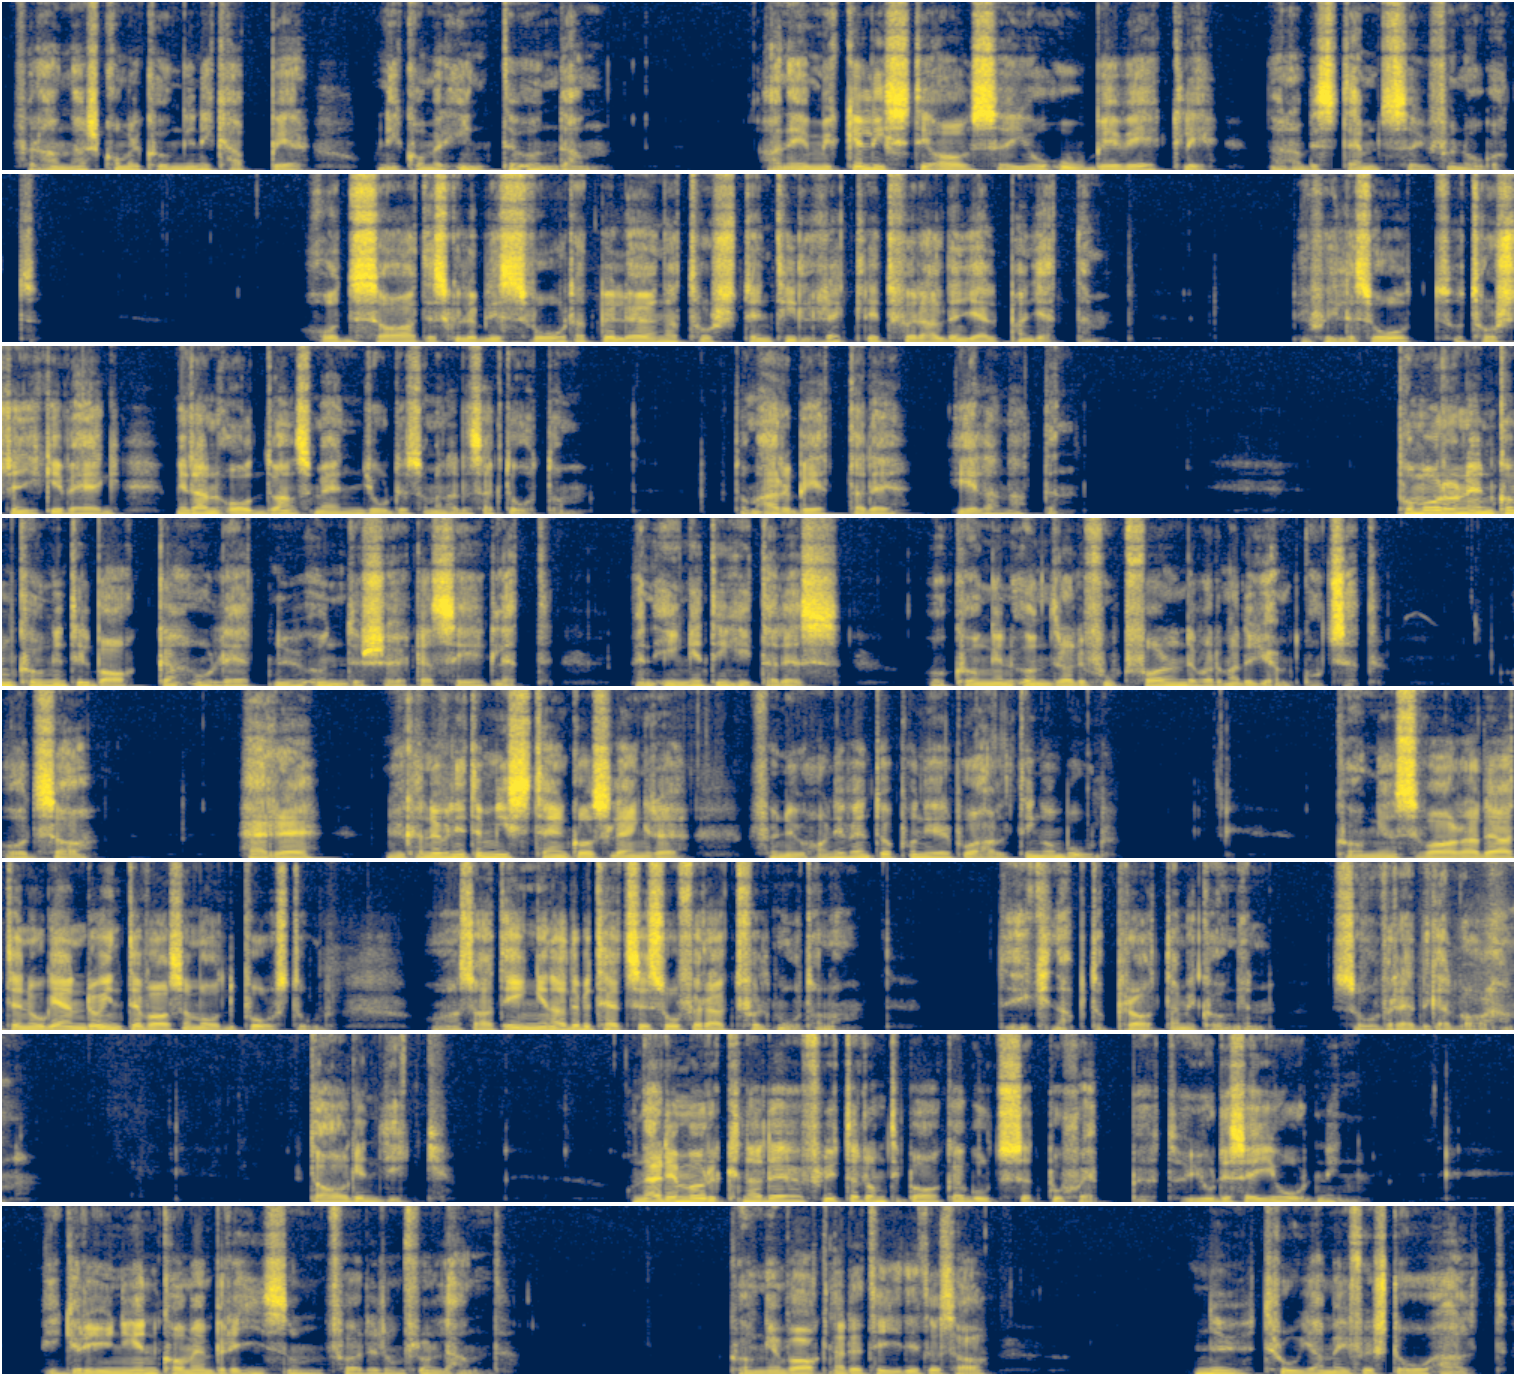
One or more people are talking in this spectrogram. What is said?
för annars kommer kungen ikapp er och ni kommer inte undan. Han är mycket listig av sig och obeveklig när han bestämt sig för något. Odd sa att det skulle bli svårt att belöna Torsten tillräckligt för all den hjälp han gett dem. De skildes åt och Torsten gick iväg medan Odd och hans män gjorde som han hade sagt åt dem. De arbetade hela natten. På morgonen kom kungen tillbaka och lät nu undersöka seglet, men ingenting hittades och kungen undrade fortfarande var de hade gömt godset. Odd sa, Herre, nu kan du väl inte misstänka oss längre, för nu har ni vänt upp och ner på allting ombord. Kungen svarade att det nog ändå inte var som Odd påstod och han sa att ingen hade betett sig så föraktfullt mot honom. Det är knappt att prata med kungen, så vredgad var han. Dagen gick. Och när det mörknade flyttade de tillbaka godset på skeppet och gjorde sig i ordning. Vid gryningen kom en bris som förde dem från land. Kungen vaknade tidigt och sa Nu tror jag mig förstå allt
